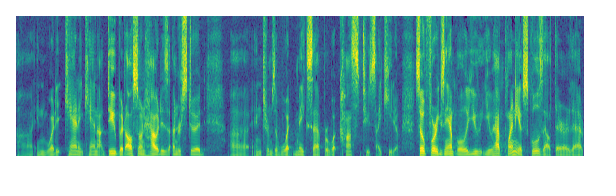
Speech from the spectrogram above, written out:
uh, in what it can and cannot do, but also in how it is understood uh, in terms of what makes up or what constitutes Aikido. So, for example, you, you have plenty of schools out there that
